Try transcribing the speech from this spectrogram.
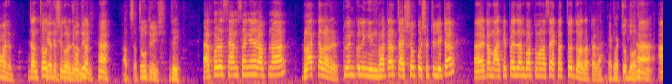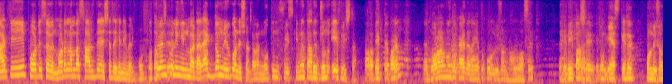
কমাই দেন। যান চৌত্রিশ করে দিলাম হ্যাঁ। আচ্ছা চৌত্রিশ। জি। তারপরে স্যামসাং এর আপনার ব্ল্যাক কালারের টুয়েন কুলিং ইনভার্টার চারশো পঁয়ষট্টি লিটার এটা মার্কেট প্রাইস বর্তমান আছে এক লাখ চোদ্দ হাজার টাকা। এক লাখ চোদ্দ হ্যাঁ RT forty seven model number search দিয়ে এসে দেখে নেবেন। টুয়েন কুলিং ইনভার্টার একদম নিউ কন্ডিশন যারা নতুন ফ্রিজ কিনে তাদের জন্য এই ফ্রিজটা তারা দেখতে পারেন ধরার মধ্যে কায়দা নাই এত কন্ডিশন ভালো আছে। দেখেন এই পাশে এবং গ্যাসকেটের কন্ডিশন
